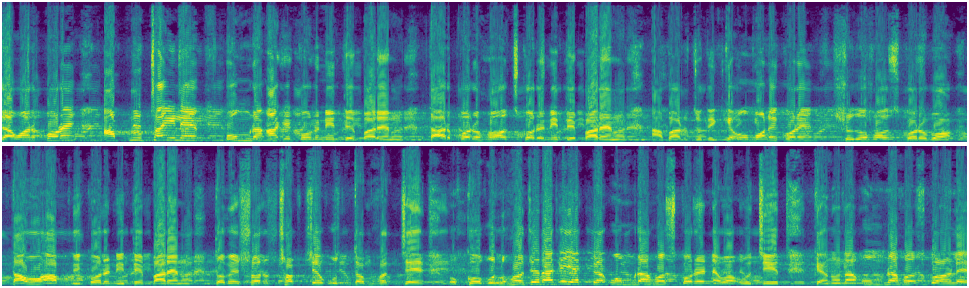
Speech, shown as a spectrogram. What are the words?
যাওয়ার পরে আপনি চাইলে উমরা আগে করে নিতে পারেন, তারপর হজ করে নিতে পারেন। আবার যদি কেউ মনে করে শুধু হজ করব, তাও আপনি করে নিতে পারেন। তবে সবচেয়ে উত্তম হচ্ছে কবুল হজের আগে একটা উমরা হজ করে নেওয়া উচিত। কেননা উমরা হজ করলে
